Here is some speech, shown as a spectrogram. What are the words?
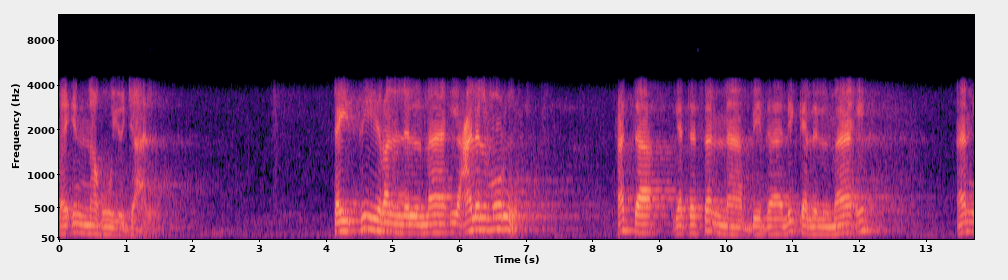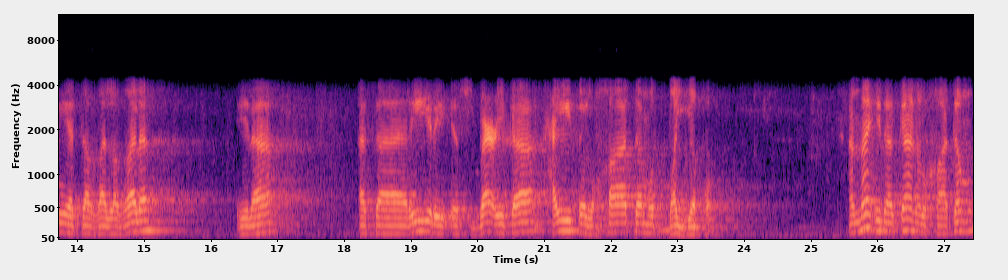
فإنه يجال. تيسيرا للماء على المرور. حتى يتسنى بذلك للماء أن يتغلغل إلى أسارير إصبعك حيث الخاتم الضيق. أما إذا كان الخاتم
